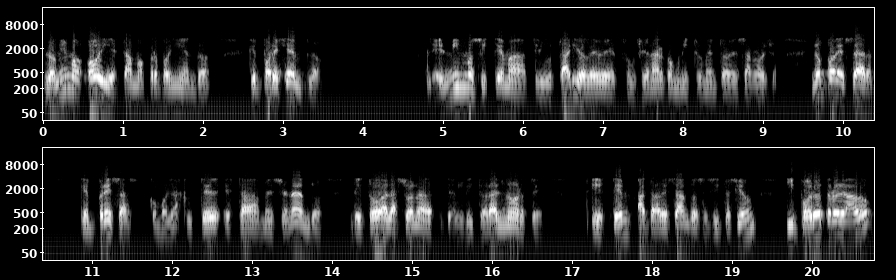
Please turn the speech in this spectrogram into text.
lo mismo hoy estamos proponiendo que, por ejemplo, el mismo sistema tributario debe funcionar como un instrumento de desarrollo. No puede ser que empresas como las que usted está mencionando, de toda la zona del litoral norte, estén atravesando esa situación y por otro lado,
